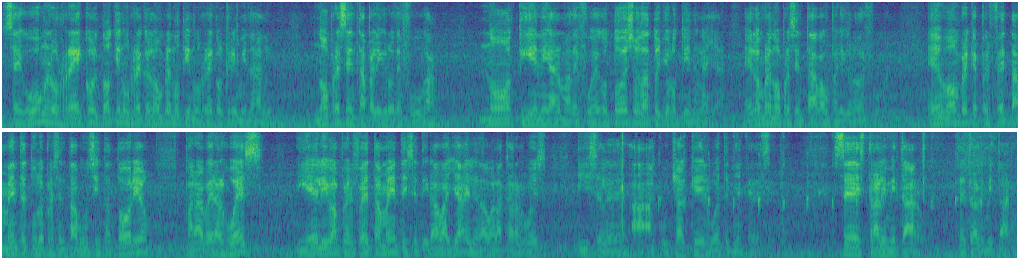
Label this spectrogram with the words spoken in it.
Según los récords, no tiene un récord, el hombre no tiene un récord criminal, no presenta peligro de fuga, no tiene arma de fuego, todos esos datos ellos lo tienen allá. El hombre no presentaba un peligro de fuga. Es un hombre que perfectamente tú le presentabas un citatorio para ver al juez y él iba perfectamente y se tiraba allá y le daba la cara al juez y se le a, escuchar qué el juez tenía que decir. Se extralimitaron, se extralimitaron.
